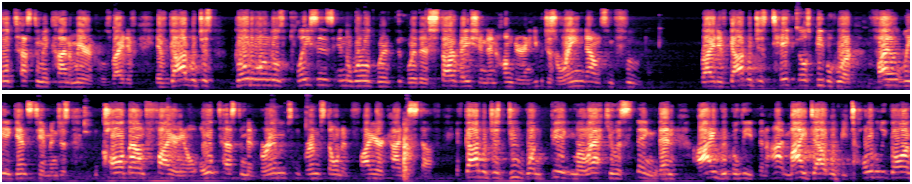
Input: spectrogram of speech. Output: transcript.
Old Testament kind of miracles, right? If, if God would just go to one of those places in the world where, where there's starvation and hunger and he would just rain down some food, right? If God would just take those people who are violently against him and just call down fire, you know, Old Testament brimstone and fire kind of stuff. If God would just do one big miraculous thing, then I would believe. Then I, my doubt would be totally gone.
